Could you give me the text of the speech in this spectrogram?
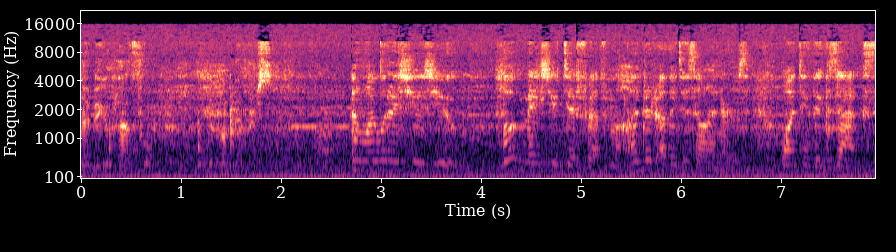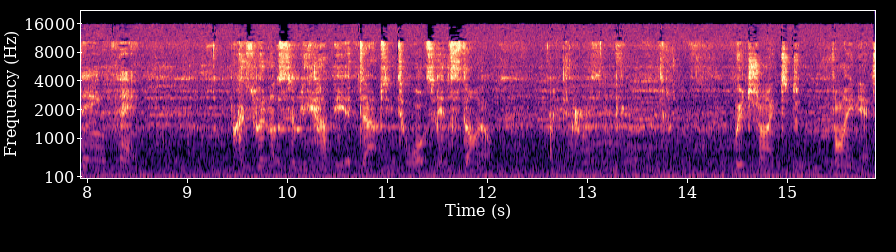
no bigger platform than. And why would I choose you? What makes you different from a hundred other designers wanting the exact same thing? Because we're not simply happy adapting to what's in style. We're trying to define it.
